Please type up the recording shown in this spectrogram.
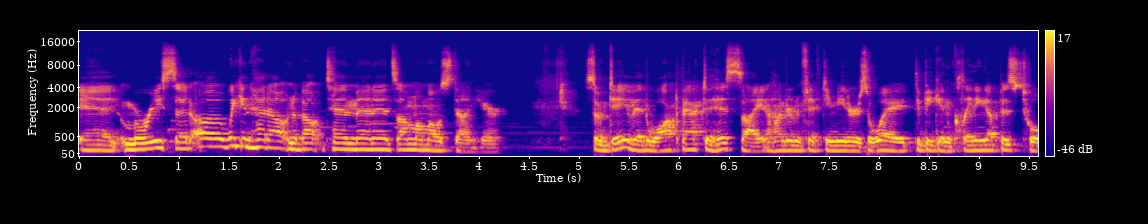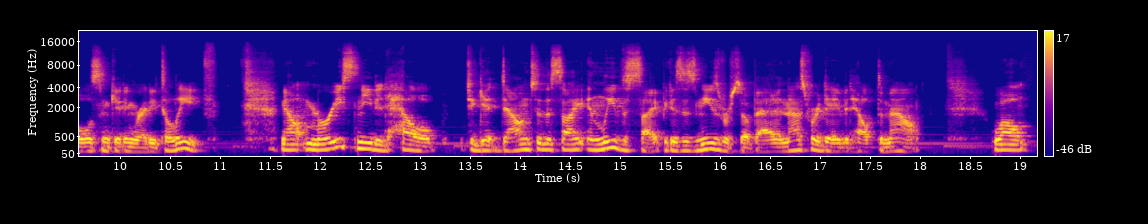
And Maurice said, Oh, we can head out in about 10 minutes. I'm almost done here. So David walked back to his site 150 meters away to begin cleaning up his tools and getting ready to leave. Now, Maurice needed help to get down to the site and leave the site because his knees were so bad, and that's where David helped him out. Well,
